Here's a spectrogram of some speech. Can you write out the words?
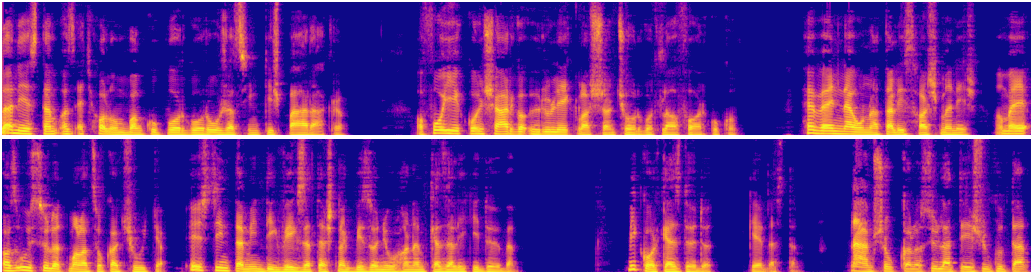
Lenéztem az egy halomban kuporgó rózsaszín kis párákra. A folyékony sárga örülék lassan csorgott le a farkukon. Heveny neonatalis hasmenés, amely az újszülött malacokat sújtja, és szinte mindig végzetesnek bizonyul, ha nem kezelik időben. Mikor kezdődött? kérdeztem. Nem sokkal a születésük után,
